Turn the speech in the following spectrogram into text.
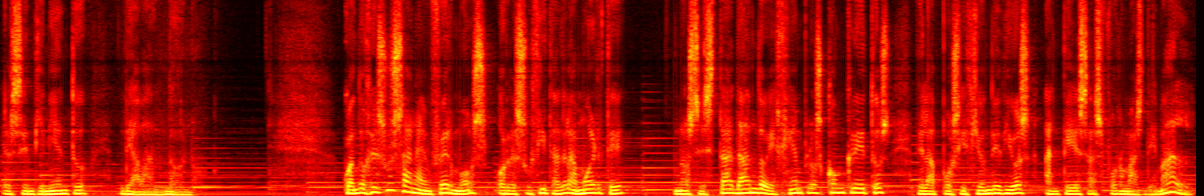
el sentimiento de abandono. Cuando Jesús sana enfermos o resucita de la muerte, nos está dando ejemplos concretos de la posición de Dios ante esas formas de mal.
